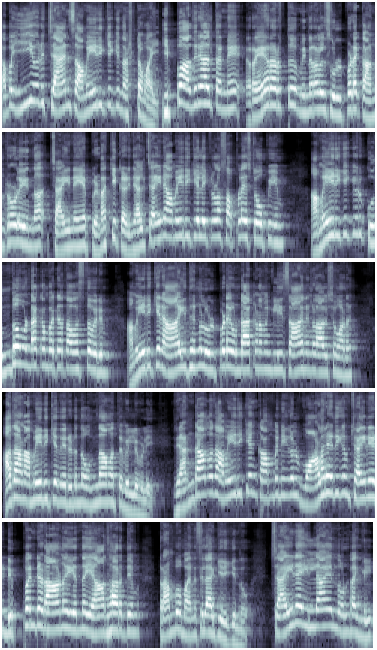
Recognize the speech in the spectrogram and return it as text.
അപ്പൊ ഈ ഒരു ചാൻസ് അമേരിക്കയ്ക്ക് നഷ്ടമായി. ഇപ്പൊ അതിനാൽ തന്നെ റെയർ എർത്ത് മിനറൽസ് ഉൾപ്പെടെ കൺട്രോൾ ചെയ്യുന്ന ചൈനയെ പിണക്കി കഴിഞ്ഞാൽ ചൈന അമേരിക്കയിലേക്കുള്ള സപ്ലൈ സ്റ്റോപ്പ് ചെയ്യും. അമേരിക്കയ്ക്ക് ഒരു കുന്തവും ഉണ്ടാക്കാൻ പറ്റാത്ത അവസ്ഥ വരും. അമേരിക്കൻ ആയുധങ്ങൾ ഉൾപ്പെടെ ഉണ്ടാക്കണമെങ്കിൽ ഈ സാധനങ്ങൾ ആവശ്യമാണ്. അതാണ് അമേരിക്ക നേരിടുന്ന ഒന്നാമത്തെ വെല്ലുവിളി. രണ്ടാമത് അമേരിക്കൻ കമ്പനികൾ വളരെയധികം ചൈനയെ ഡിപ്പെൻഡഡ് ആണ് എന്ന യാഥാർത്ഥ്യം ട്രംപ് മനസ്സിലാക്കിയിരിക്കുന്നു. ചൈന ഇല്ല എന്നുണ്ടെങ്കിൽ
